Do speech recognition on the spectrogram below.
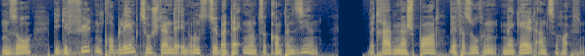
um so die gefühlten Problemzustände in uns zu überdecken und zu kompensieren. Wir treiben mehr Sport, wir versuchen mehr Geld anzuhäufen,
